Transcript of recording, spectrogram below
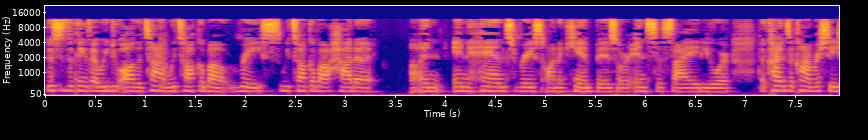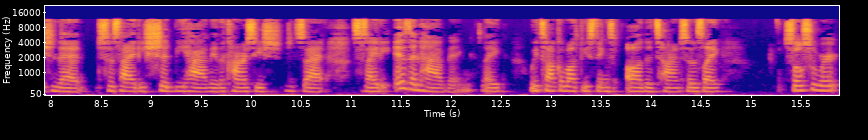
this is the things that we do all the time. We talk about race. We talk about how to uh, enhance race on a campus or in society or the kinds of conversation that society should be having, the conversations that society isn't having. Like we talk about these things all the time. So it's like social work,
